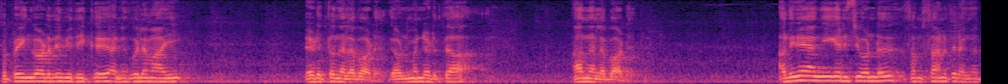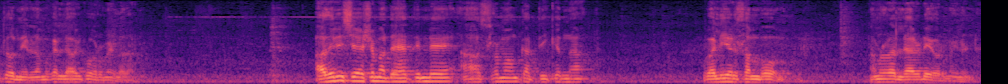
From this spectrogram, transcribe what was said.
സുപ്രീം കോടതി വിധിക്ക് അനുകൂലമായി എടുത്ത നിലപാട് ഗവൺമെന്റ് എടുത്ത ആ നിലപാട് അതിനെ അംഗീകരിച്ചുകൊണ്ട് സംസ്ഥാനത്ത് രംഗത്ത് വന്നിരുന്നു. നമുക്കെല്ലാവർക്കും ഓർമ്മയുള്ളതാണ്. അതിനുശേഷം അദ്ദേഹത്തിന്റെ ആശ്രമം കത്തിക്കുന്ന വലിയൊരു സംഭവം നമ്മളെല്ലാവരുടെയും ഓർമ്മയിലുണ്ട്.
